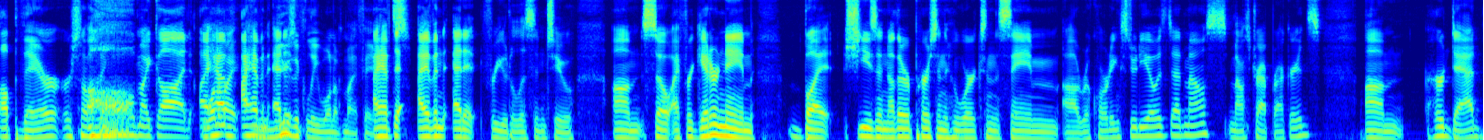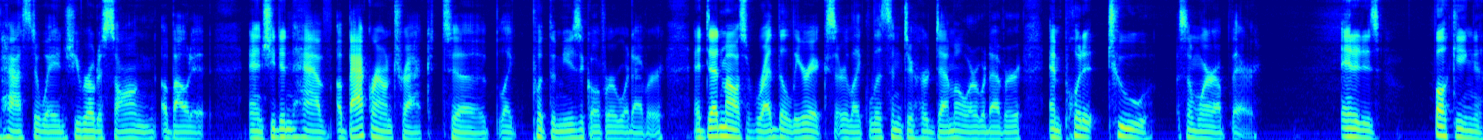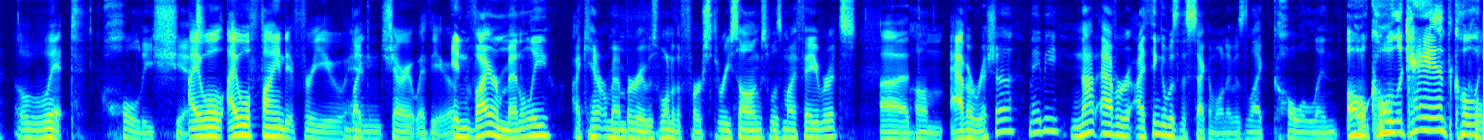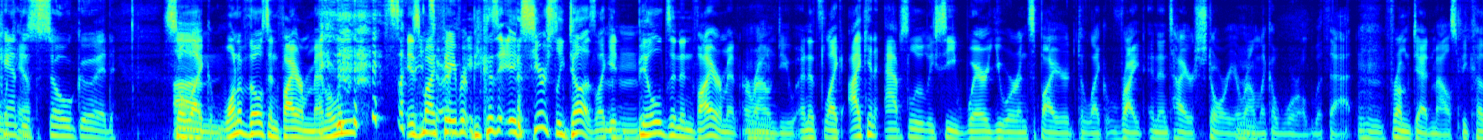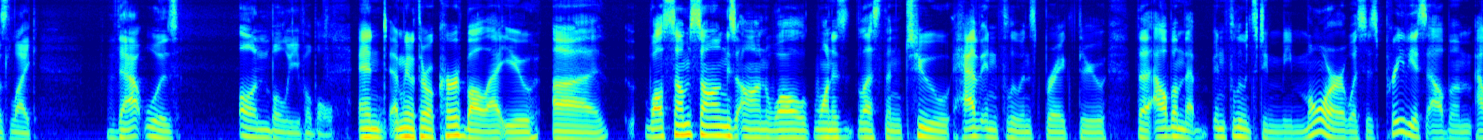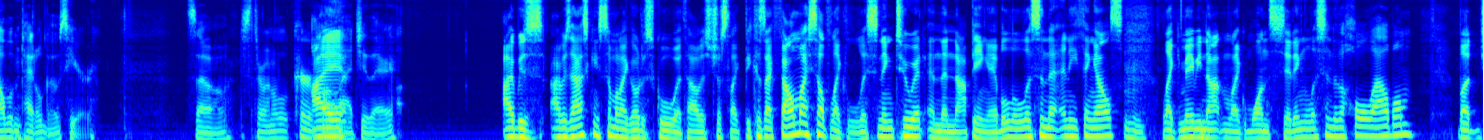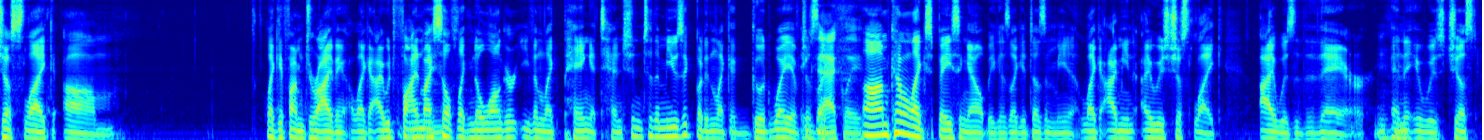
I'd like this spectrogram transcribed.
up there or something. Oh my god, I One of have my- I have an edit musically one of my favorites. I have to. I have an edit for you to listen to. Um, so I forget her name, but she's another person who works in the same uh, recording studio as Dead Mouse, mau5trap Records. Um, her dad passed away, and she wrote a song about it. And she didn't have a background track to like put the music over or whatever. And deadmau5 read the lyrics or like listened to her demo or whatever and put it to somewhere up there. And it is fucking lit. Holy shit. I will I will find it for you Like, and share it with you. environmentally i can't remember it was one of the first three songs was my favorites uh, um, Avaritia, maybe. not ever i think it was the second one it was like colon Oh, Coelacanth. Coelacanth is so good. So like Um, one of those environmentally is my Sorry. favorite because it, it seriously does like Mm-hmm. it builds an environment around you and it's like i can absolutely see where you were inspired to like write an entire story Mm-hmm. around like a world with that from deadmau5 because like that was unbelievable And I'm gonna throw a curveball at you. Uh, while some songs on Wall One is Less Than Two have influenced Breakthrough, the album that influenced me more was his previous album. Album title goes here. So just throwing a little curveball at you there. I was I was asking someone I go to school with. I was just like because I found myself like listening to it and then not being able to listen to anything else. Mm-hmm. Like maybe not in like one sitting listen to the whole album, but just like um like if I'm driving, like I would Mm-hmm. find myself like no longer even like paying attention to the music, but in like a good way of just Exactly. like uh, I'm kind of like spacing out because like it doesn't mean it. Like I mean, I was just like I was there, and it was just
